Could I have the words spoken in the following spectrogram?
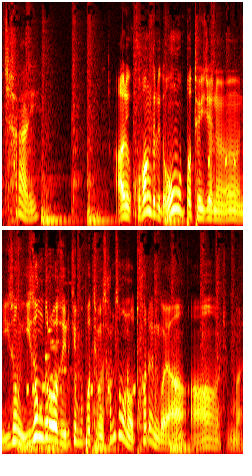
차라리. 아니 고방들이 너무 못 버텨 이제는. 이성 이성 들어와서 이렇게 못 버티면 삼성은 어떡하라는 거야? 아 정말.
